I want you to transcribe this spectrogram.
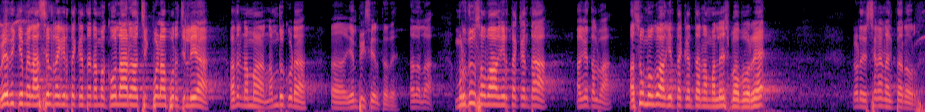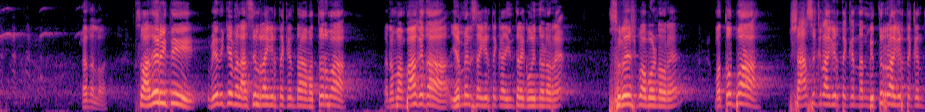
ವೇದಿಕೆ ಮೇಲೆ ಹಾಸಿಲರಾಗಿರ್ತಕ್ಕಂಥ ನಮ್ಮ ಕೋಲಾರ, ಚಿಕ್ಕಬಳ್ಳಾಪುರ ಜಿಲ್ಲೆಯ, ಅಂದ್ರೆ ನಮ್ಮ, ನಮ್ದು ಕೂಡ ಎಂ ಪಿ ಸೇರ್ತದೆ. ಅದಲ್ಲ, ಮೃದು ಸ್ವಭಾವ ಆಗಿರ್ತಕ್ಕಂಥ ಆಗೈತಲ್ವಾ? ಹಸು ಮಗು ಆಗಿರ್ತಕ್ಕಂಥ ನಮ್ಮ ಮಲ್ಲೇಶ್ ಬಾಬು ಅವರೇ. ನೋಡಿ, ಎಷ್ಟು ಚೆನ್ನಾಗಿ ನಗ್ತಾರೆ ಅವರು. ಅದಲ್ವಾ? ಸೊ ಅದೇ ರೀತಿ ವೇದಿಕೆ ಮೇಲೆ ಹಸಿಲರಾಗಿರ್ತಕ್ಕಂಥ ಮತ್ತೋರ್ವ ನಮ್ಮ ಭಾಗದ ಎಂ ಎಲ್ ಸಿ ಆಗಿರ್ತಕ್ಕಂಥ ಇಂತರ ಗೋವಿಂದಣ್ಣವರೇ, ಸುರೇಶ್ ಬಾಬಣ್ಣವರೇ ಮತ್ತೊಬ್ಬ ಶಾಸಕರಾಗಿರ್ತಕ್ಕಂಥ, ನನ್ನ ಮಿತ್ರರಾಗಿರ್ತಕ್ಕಂಥ,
